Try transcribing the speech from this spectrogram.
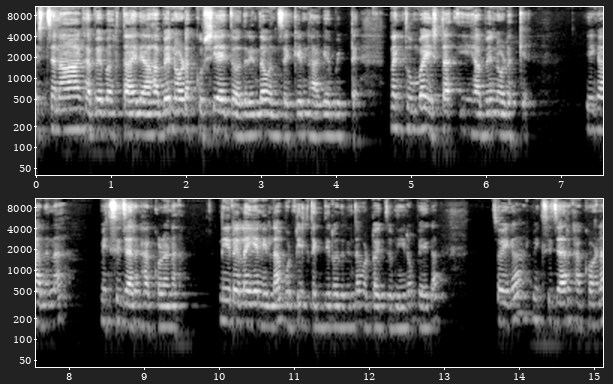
ಎಷ್ಟು ಚೆನ್ನಾಗಿ ಹಬೆ ಬರ್ತಾ ಇದೆ. ಆ ಹಬೆ ನೋಡೋಕ್ಕೆ ಖುಷಿ ಆಯಿತು, ಅದರಿಂದ ಒಂದು ಸೆಕೆಂಡ್ ಹಾಗೆ ಬಿಟ್ಟೆ. ನಂಗೆ ತುಂಬ ಇಷ್ಟ ಈ ಹಬೆ ನೋಡೋಕ್ಕೆ. ಈಗ ಅದನ್ನು ಮಿಕ್ಸಿ ಜಾರ್ಗೆ ಹಾಕ್ಕೊಳ್ಳೋಣ ನೀರೆಲ್ಲ ಏನಿಲ್ಲ, ಬುಟ್ಟಿಲಿ ತೆಗೆದಿರೋದ್ರಿಂದ ಹೊಟ್ಟೋಯ್ತು ನೀರು ಬೇಗ. ಸೊ ಈಗ ಮಿಕ್ಸಿ ಜಾರ್ಗೆ ಹಾಕ್ಕೊಳ್ಳೋಣ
